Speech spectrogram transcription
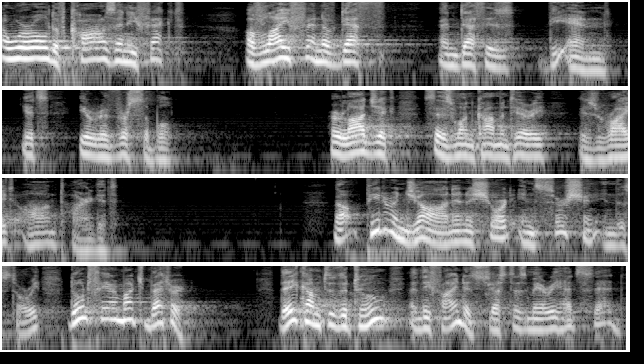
A world of cause and effect, of life and of death, and death is the end. It's irreversible. Her logic, says one commentary, is right on target. Now, Peter and John, in a short insertion in the story, don't fare much better. They come to the tomb and they find it's just as Mary had said.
